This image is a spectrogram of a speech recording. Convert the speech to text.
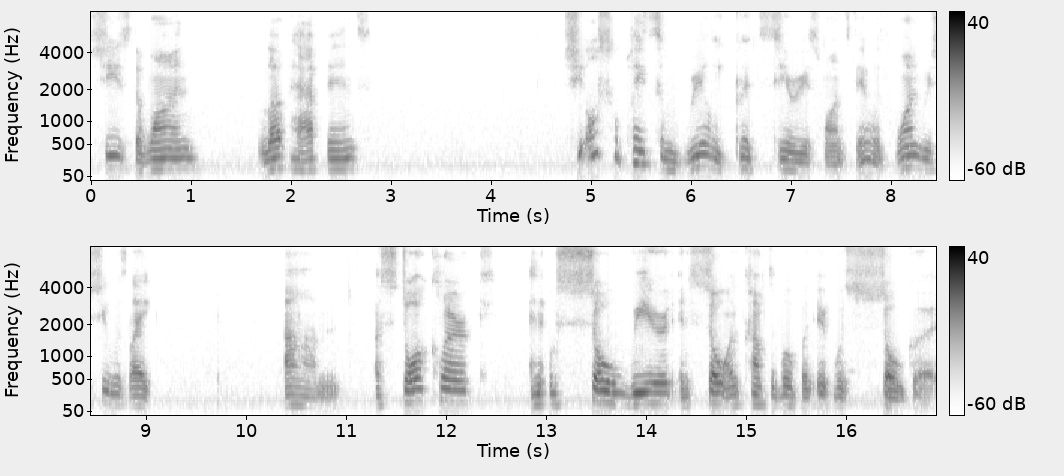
She's the one. Love happens. She also played some really good serious ones. There was one where she was like um, a store clerk, and it was so weird and so uncomfortable, but it was so good.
